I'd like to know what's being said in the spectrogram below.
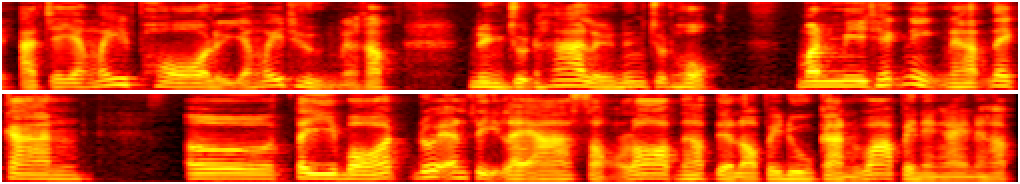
จอาจจะยังไม่พอหรือยังไม่ถึงนะครับ 1.5 หรือ 1.6 มันมีเทคนิคนะครับในการเอ่อตีบอสด้วยอันติไลอาสองรอบนะครับ เดี๋ยวเราไปดูกันว่าเป็นยังไงนะครับ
